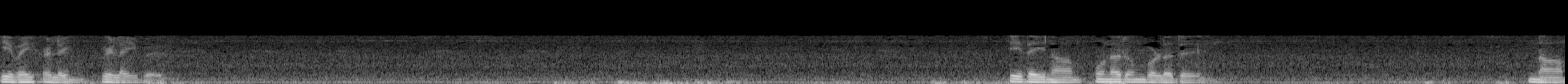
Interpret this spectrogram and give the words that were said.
இவைகளின் விளைவு. இதை நாம் உணரும் பொழுது நாம்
